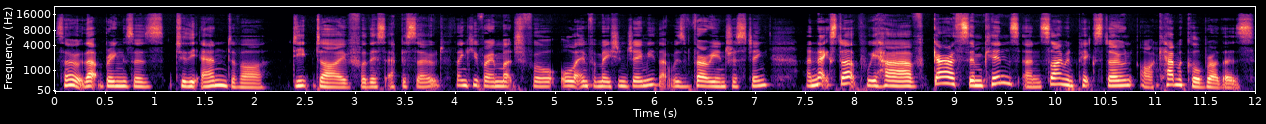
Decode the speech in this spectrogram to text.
So that brings us to the end of our deep dive for this episode. Thank you very much for all that information, Jamie. That was very interesting. And next up, we have Gareth Simpkins and Simon Pickstone, our chemical brothers.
